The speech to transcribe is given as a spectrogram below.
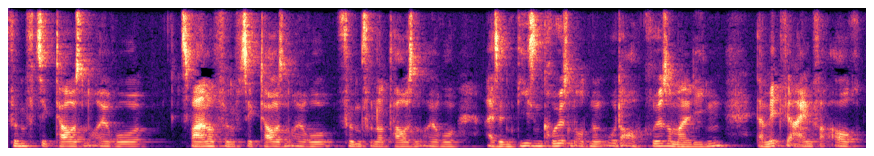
50.000 Euro 250.000 Euro, 500.000 Euro, also in diesen Größenordnungen oder auch größer mal liegen, damit wir einfach auch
